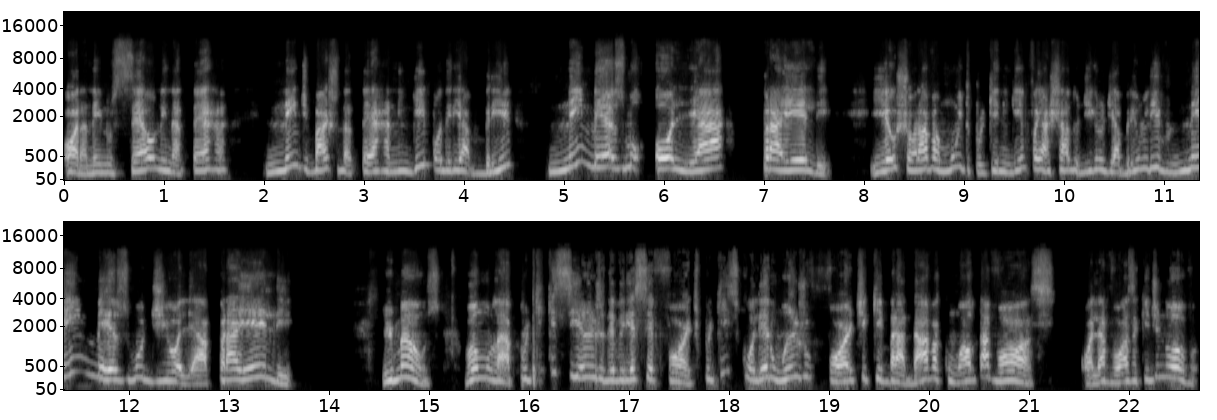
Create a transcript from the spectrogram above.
Ora, nem no céu, nem na terra, nem debaixo da terra, ninguém poderia abrir nem mesmo olhar para ele. E eu chorava muito porque ninguém foi achado digno de abrir o livro, nem mesmo de olhar para ele. Irmãos, vamos lá. Por que, que esse anjo deveria ser forte? Por que escolher um anjo forte que bradava com alta voz? Olha a voz aqui de novo.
